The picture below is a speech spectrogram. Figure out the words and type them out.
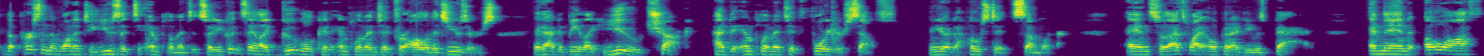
the person that wanted to use it to implement it. So you couldn't say like Google can implement it for all of its users. It had to be like you, Chuck, had to implement it for yourself and you had to host it somewhere. And so that's why OpenID was bad. And then OAuth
